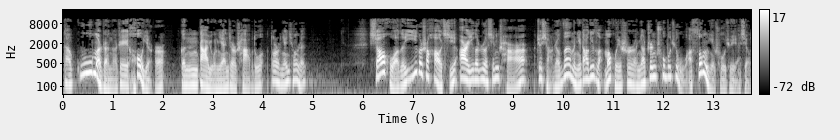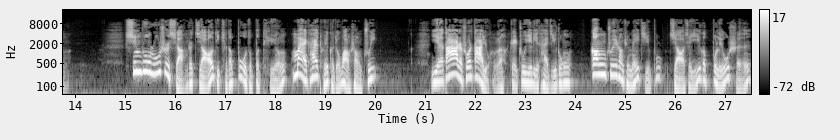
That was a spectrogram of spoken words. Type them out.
但估摸着呢，这后影跟大勇年纪差不多，都是年轻人。小伙子一个是好奇，二一个热心肠就想着问问你到底怎么回事啊？你要真出不去，我送你出去也行。心中如是想着，脚底下的步子不停，迈开腿可就往上追。也搭着说大勇啊，这注意力太集中了，刚追上去没几步，脚下一个不留神，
